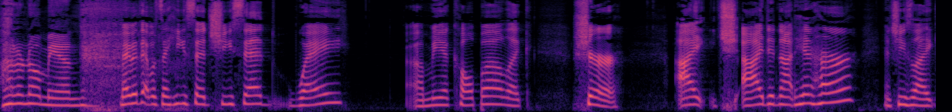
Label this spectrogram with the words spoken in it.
I don't know, man. Maybe that was a he said she said way, a mea culpa. Like, sure, I I did not hit her, and she's like,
